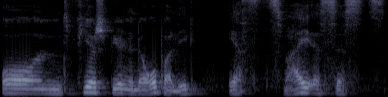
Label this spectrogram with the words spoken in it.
und vier Spielen in der Europa League erst zwei Assists.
